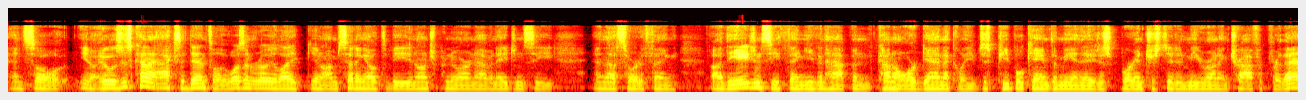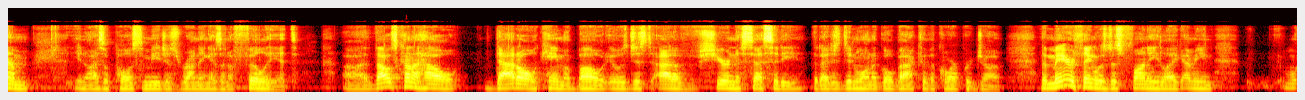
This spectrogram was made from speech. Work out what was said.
And so, you know, it was just kind of accidental. It wasn't really like, you know, I'm setting out to be an entrepreneur and have an agency and that sort of thing. Uh, the agency thing even happened kind of organically. Just people came to me and they just were interested in me running traffic for them, you know, as opposed to me just running as an affiliate. Uh, that was kind of how that all came about. It was just out of sheer necessity that I just didn't want to go back to the corporate job. The mayor thing was just funny. Like, I mean,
